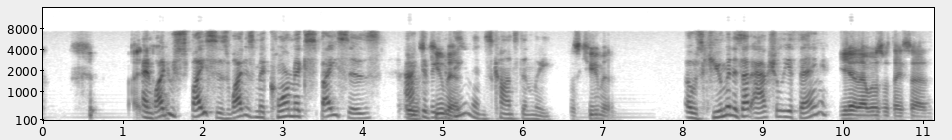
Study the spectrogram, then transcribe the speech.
And why do spices? Why does McCormick spices Oh, was activate the demons constantly? It was cumin. Oh, is cumin? Is that actually a thing? Yeah, that was what they said.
